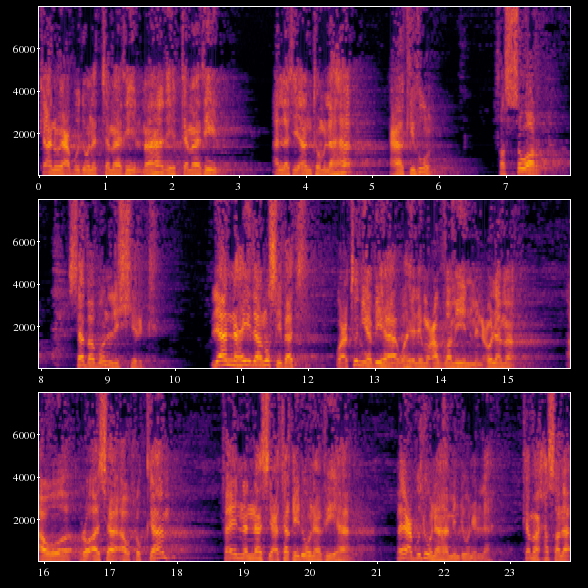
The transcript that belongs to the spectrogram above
كانوا يعبدون التماثيل ما هذه التماثيل التي أنتم لها عاكفون؟ فالصور سبب للشرك لأنها إذا نصبت واعتني بها وهي لمعظمين من علماء أو رؤساء أو حكام فإن الناس يعتقدون فيها. فيعبدونها من دون الله كما حصل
